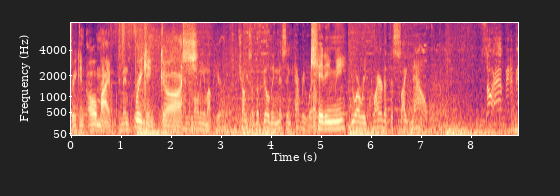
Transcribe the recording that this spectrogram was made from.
freaking, oh my Come freaking gosh. Pandemonium up here. Chunks of the building missing everywhere. Kidding me? You are required at the site now. So happy to be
